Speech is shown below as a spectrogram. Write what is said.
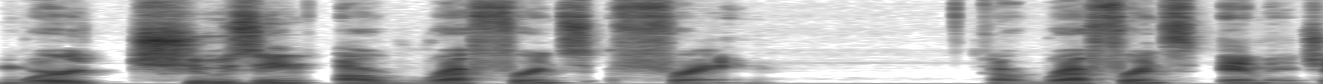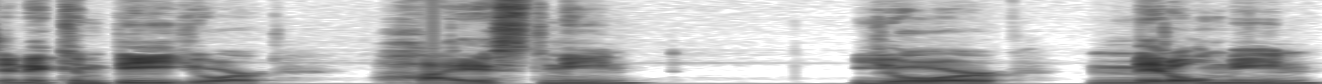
we're choosing a reference frame, a reference image, and it can be your highest mean, your middle mean,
